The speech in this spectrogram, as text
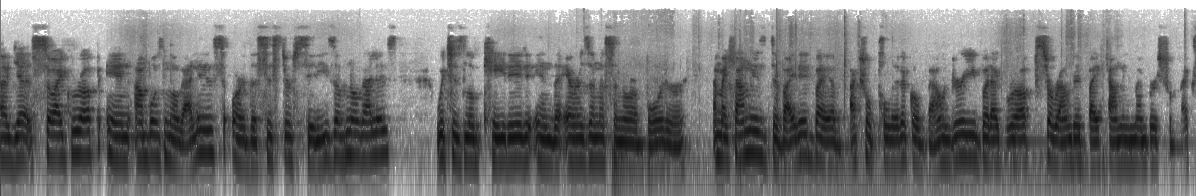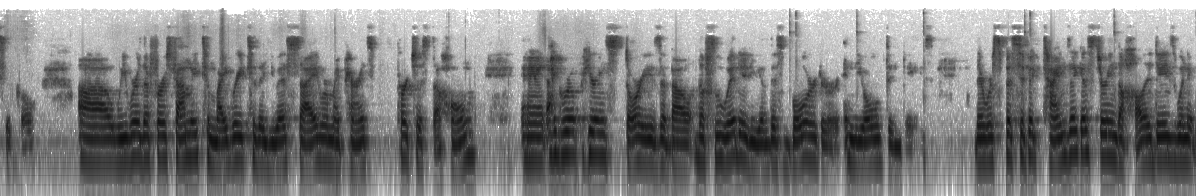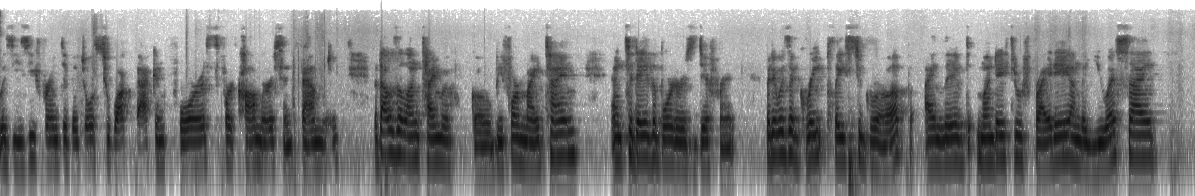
Uh, yes, so I grew up in Ambos Nogales, or the sister cities of Nogales, which is located in the Arizona Sonora border. And my family is divided by an actual political boundary, but I grew up surrounded by family members from Mexico. Uh, we were the first family to migrate to the US side where my parents purchased a home. And I grew up hearing stories about the fluidity of this border in the olden days. There were specific times, I guess, during the holidays when it was easy for individuals to walk back and forth for commerce and family. But that was a long time ago, before my time. And today the border is different. But it was a great place to grow up. I lived Monday through Friday on the US side.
